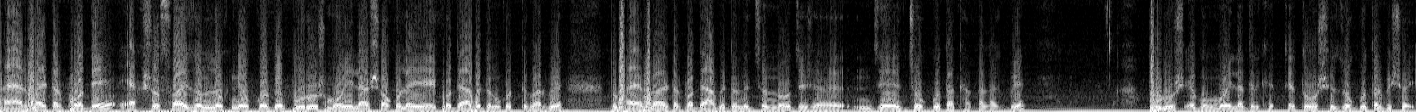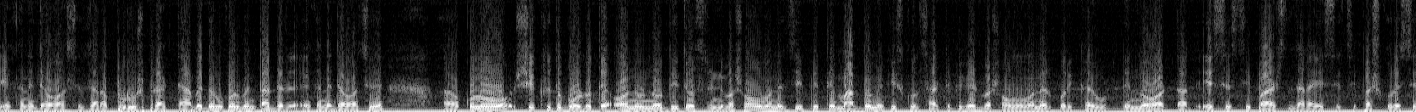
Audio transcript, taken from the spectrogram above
ফায়ার ফাইটার পদে একশো ছয় জন লোক নিয়োগ করবে, পুরুষ, মহিলা সকলেই এই পদে আবেদন করতে পারবে। তো ফায়ার ফাইটার পদে আবেদনের জন্য যে যে যোগ্যতা থাকা লাগবে। পুরুষ এবং মহিলাদের ক্ষেত্রে, তো সে যোগ্যতার বিষয় এখানে দেওয়া আছে। যারা পুরুষ প্রার্থী আবেদন করবেন, তাদের এখানে দেওয়া আছে কোনো স্বীকৃত বোর্ডতে অনন্য দ্বিতীয় শ্রেণি বা সমমানের জিপিতে মাধ্যমিক স্কুল সার্টিফিকেট বা সমমানের পরীক্ষায় উত্তীর্ণ, অর্থাৎ এসএসসি পাস, যারা এসএসসি পাস করেছে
